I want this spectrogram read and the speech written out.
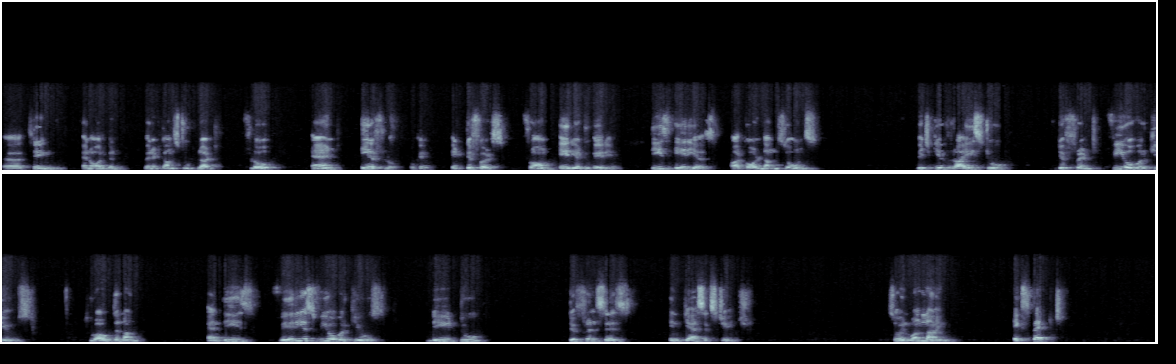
uh, thing, an organ, when it comes to blood flow and air flow, okay? It differs from area to area. These areas are called lung zones, which give rise to different V over Qs throughout the lung. And these various V over Qs lead to differences in gas exchange. So in one line, expect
